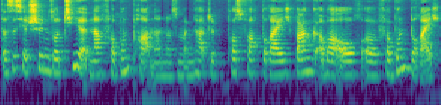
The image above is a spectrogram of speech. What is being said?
das ist jetzt schön sortiert nach Verbundpartnern. Also man hatte Postfachbereich, Bank, aber auch äh, Verbundbereich.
